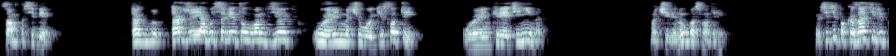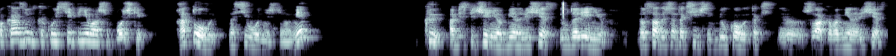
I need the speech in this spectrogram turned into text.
сам по себе. Так, также я бы советовал вам сделать уровень мочевой кислоты. уровень креатинина. Мочевину посмотреть. То есть эти показатели показывают, в какой степени ваши почки готовы на сегодняшний момент к обеспечению обмена веществ и удалению достаточно токсичных белковых токси... Э, шлаков обмена веществ.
